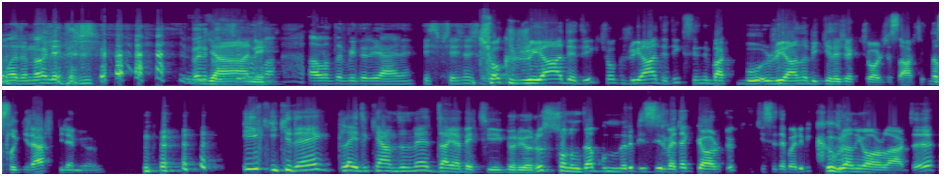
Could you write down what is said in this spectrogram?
Umarım öyledir. Böyle yani ama alabilir yani. Hiçbir şey şaşırmıyor. Çok rüya dedik, çok rüya dedik. Senin bak bu rüyana bir girecek Georges artık. Nasıl girer bilemiyorum. İlk ikide Lady Camden ve Diabeti'yi görüyoruz. Sonunda bunları bir zirvede gördük. İkisi de böyle bir kıvranıyorlardı.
